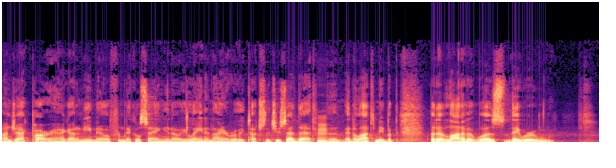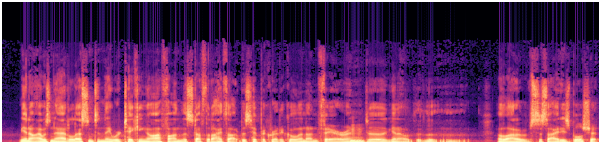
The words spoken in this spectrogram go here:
on Jack Paar. And I got an email from Nichols saying, you know, Elaine and I are really touched that you said that. And it meant a lot to me. But but a lot of it was they were you know, I was an adolescent and they were taking off on the stuff that I thought was hypocritical and unfair and, uh, you know, the, the, a lot of society's bullshit.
